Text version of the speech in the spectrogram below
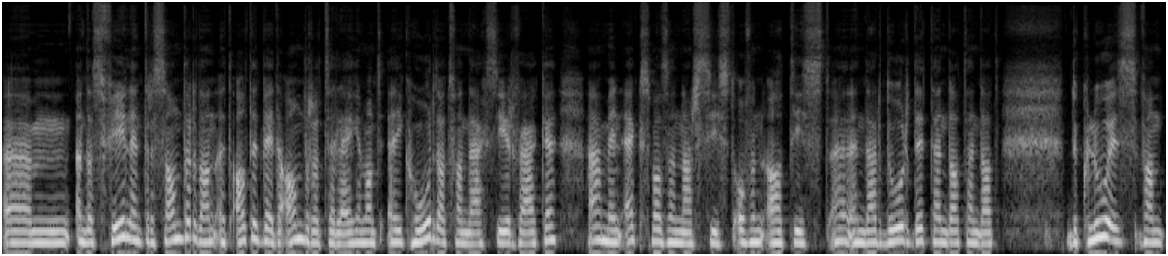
Um, en dat is veel interessanter dan het altijd bij de anderen te leggen. Want ik hoor dat vandaag zeer vaak. Hè? Ah, mijn ex was een narcist of een autist. Hè? En daardoor dit en dat en dat. De clue is van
